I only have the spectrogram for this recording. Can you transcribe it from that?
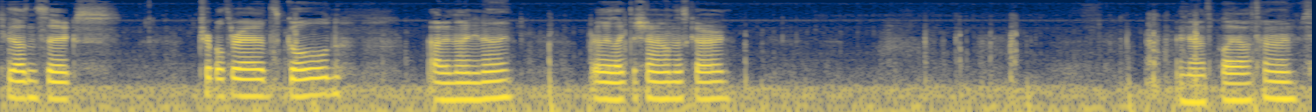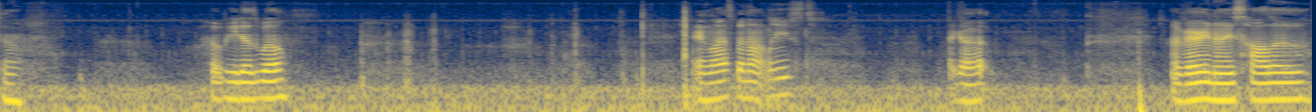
2006, Triple Threads Gold out of 99. Really like the shine on this card. And now it's playoff time, so hope he does well. And last but not least, I got a very nice holo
